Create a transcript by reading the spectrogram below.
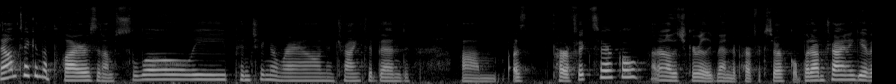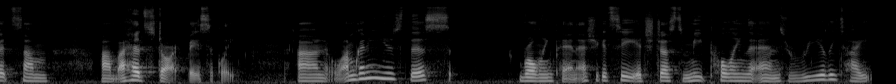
Now I'm taking the pliers and I'm slowly pinching around and trying to bend um, a perfect circle. I don't know that you can really bend a perfect circle, but I'm trying to give it some, um, a head start basically. And I'm going to use this rolling pin. As you can see, it's just me pulling the ends really tight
